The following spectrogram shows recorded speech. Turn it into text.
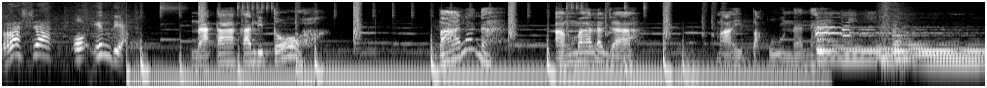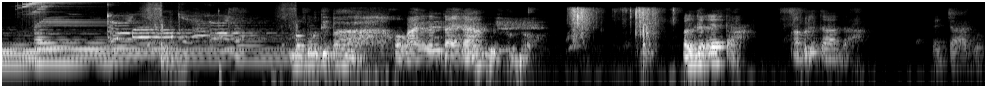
Russia o India. Nakakalito. Bahala na. Ang mahalaga, may bakuna na. Mabuti pa, kumain lang tayo ng minuno. Aldereta, abritada, mechado.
